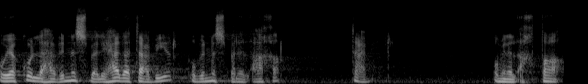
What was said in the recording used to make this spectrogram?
ويكون لها بالنسبة لهذا تعبير وبالنسبة للآخر تعبير. ومن الأخطاء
